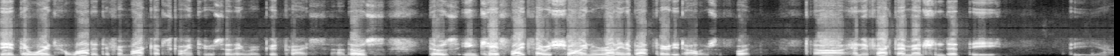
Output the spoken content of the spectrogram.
they, there were a lot of different markups going through, so they were a good price. Uh, those those in-case lights I was showing were running about thirty dollars a foot, uh, and in fact I mentioned that the the uh,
